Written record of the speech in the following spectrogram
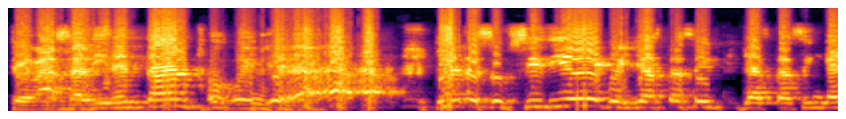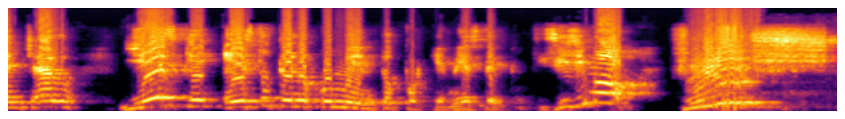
te va a salir en tanto, güey. ya te subsidié, güey. Ya estás, en- ya estás enganchado. Y es que esto te lo comento porque en este putisísimo flush.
